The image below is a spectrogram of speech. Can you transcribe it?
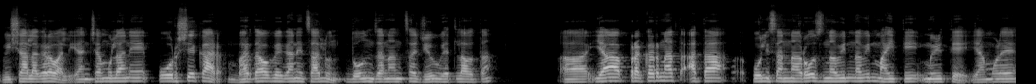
विशाल अग्रवाल यांच्या मुलाने पोर्शे कार भरधाव वेगाने चालून दोन जणांचा जीव घेतला होता. या प्रकरणात आता पोलिसांना रोज नवीन नवीन माहिती मिळते. यामुळे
